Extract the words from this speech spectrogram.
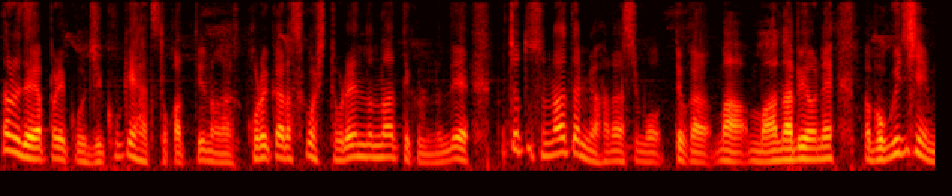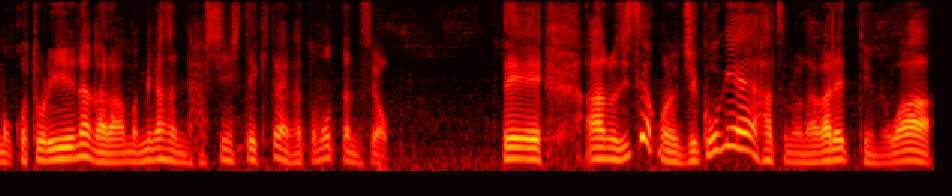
なので、やっぱりこう自己啓発とかっていうのがこれから少しトレンドになってくるので、ちょっとその辺りの話も、っていうか、まあ、学びをね、まあ、僕自身もこう取り入れながら、まあ、皆さんに発信していきたいなと思ったんですよ。であの実はこの自己啓発の流れっていうのは、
